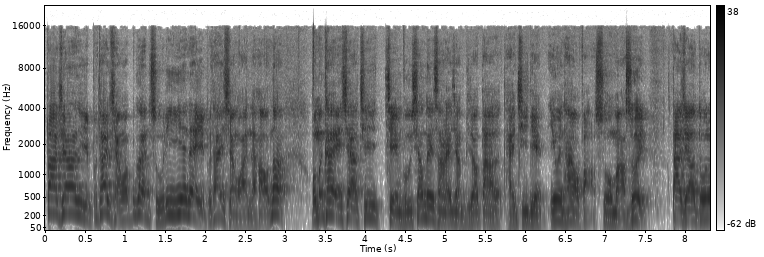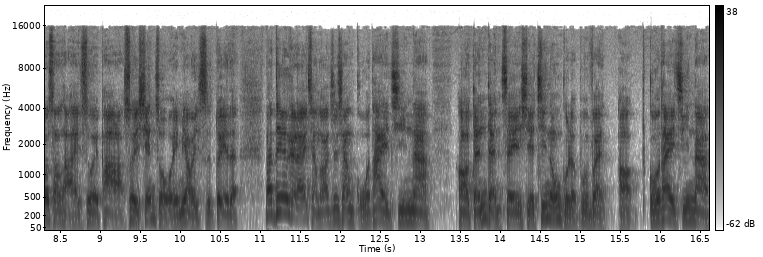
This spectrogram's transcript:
大家也不太想玩，不管主力业内也不太想玩的。好，那我们看一下，其实减幅相对上来讲比较大的台积电，因为它要法说嘛，所以大家多多少少还是会怕了，所以先走为妙也是对的。那第二个来讲的话，就像国泰金呐。哦，等等这一些金融股的部分，哦，国泰金呐，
